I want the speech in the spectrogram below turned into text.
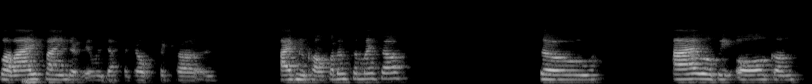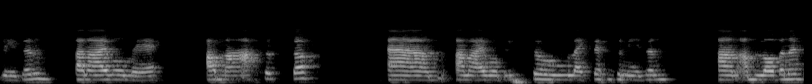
But i find it really difficult because i have no confidence in myself. So i will be all guns blazing and i will make a mass of stuff um, and I will be so like, this is amazing, and I'm loving it.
